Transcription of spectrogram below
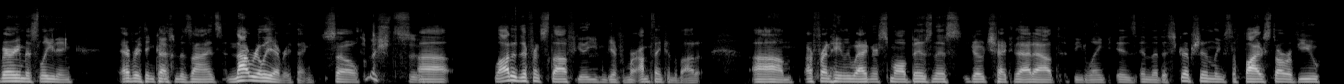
very misleading everything custom designs not really everything so Somebody should sue. uh, a lot of different stuff that you can get from her i'm thinking about it um our friend haley wagner small business go check that out. The link is in the description. Leave us a five star review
